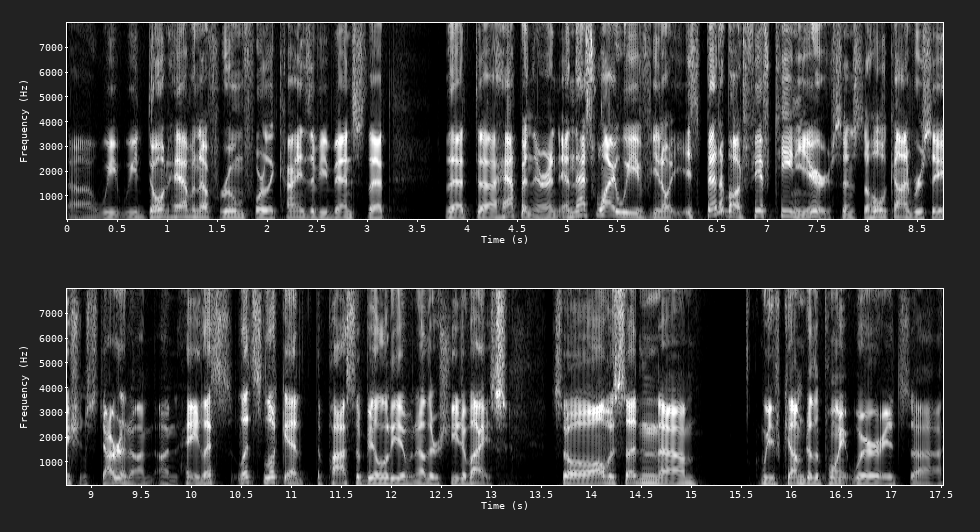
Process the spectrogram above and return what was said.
Uh, we we don't have enough room for the kinds of events that that uh, happen there, and and that's why we've you know it's been about 15 years since the whole conversation started on on hey let's let's look at the possibility of another sheet of ice. So all of a sudden um, we've come to the point where it's. Uh,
